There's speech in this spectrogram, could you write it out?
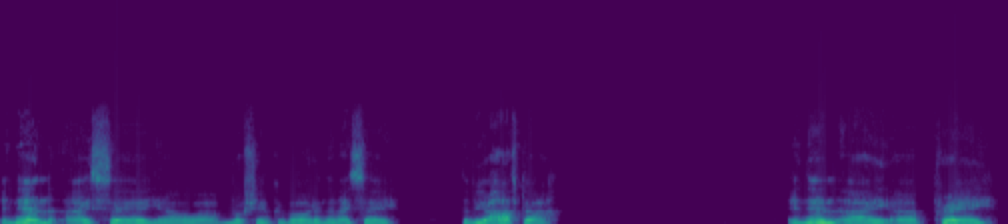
And then I say, you know, um, Roshem Kavod, and then I say the V'ahavta. And then I uh, pray.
